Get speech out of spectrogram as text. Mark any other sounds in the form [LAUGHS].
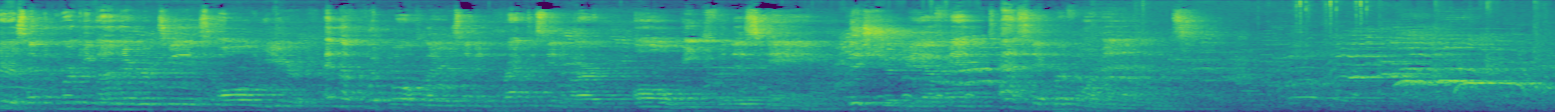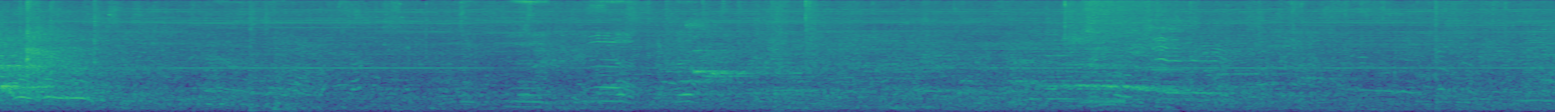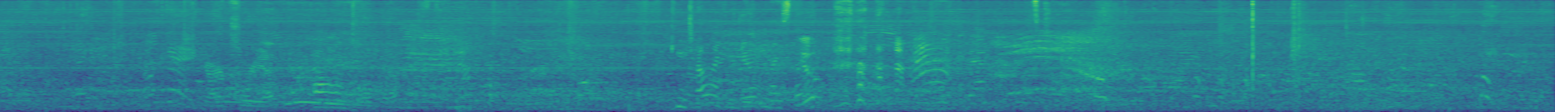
cheerleaders have been working on their routines all year, and the football players have been practicing hard all week for this game. This should be a fantastic performance. Um, can you tell I can do it in my sleep? [LAUGHS]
